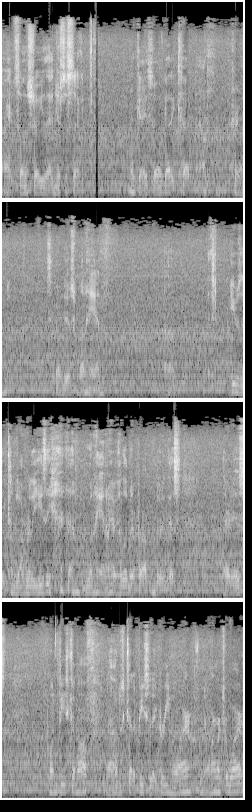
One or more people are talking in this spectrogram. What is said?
Alright, so I'll show you that in just a second. Okay, so I've got it cut now, trimmed. Let's see if I can do this with one hand. Um, usually it comes off really easy. one hand I'm having a little bit of problem doing this. There it is. One piece come off. Now I'll just cut a piece of that green wire from the armature wire.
